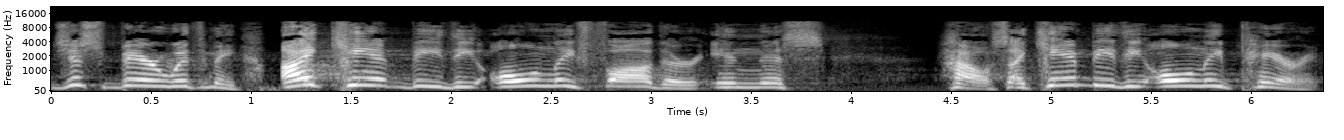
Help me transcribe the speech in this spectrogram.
just bear with me. I can't be the only father in this house, I can't be the only parent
